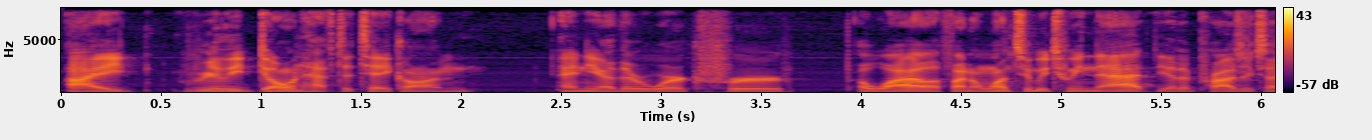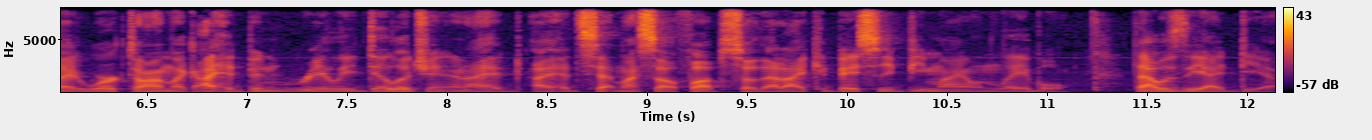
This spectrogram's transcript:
I really don't have to take on any other work for a while if I don't want to. Between that, the other projects I had worked on, like I had been really diligent and I had I had set myself up so that I could basically be my own label. That was the idea.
